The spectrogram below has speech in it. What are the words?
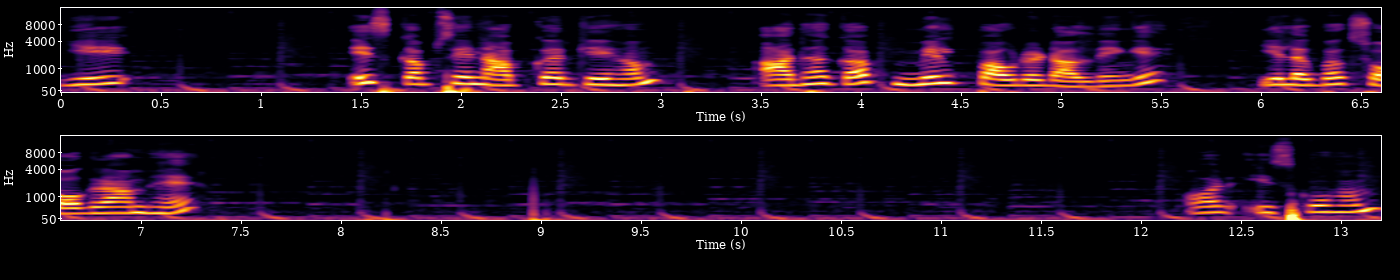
ये इस कप से नाप कर के हम आधा कप मिल्क पाउडर डाल देंगे। ये लगभग 100 ग्राम है। और इसको हम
